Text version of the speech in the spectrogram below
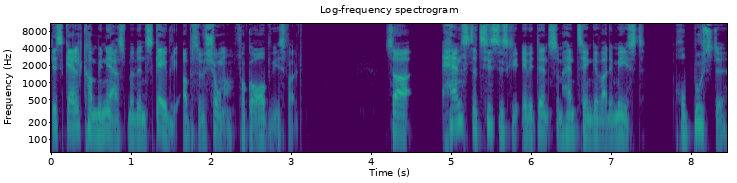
det skal kombineres med videnskabelige observationer for at gå overbevise folk. Så hans statistiske evidens, som han tænkte var det mest robuste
